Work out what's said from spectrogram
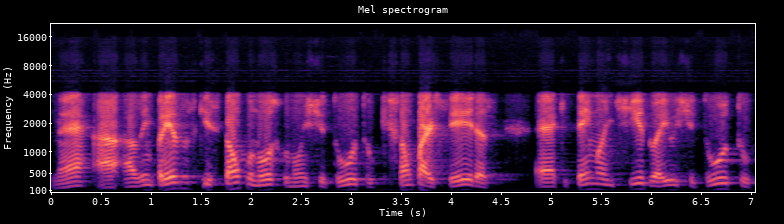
Né? As empresas que estão conosco no Instituto, que são parceiras, é, que têm mantido aí o Instituto,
